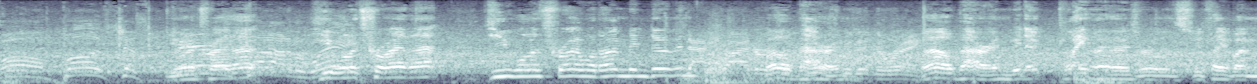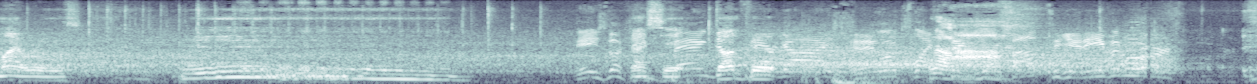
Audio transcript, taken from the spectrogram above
Oh, Buzz just You want to try barely got out of the that? You want to try that? Do you want to try what I've been doing? Zack Ryder is Well, Baron. within the ring. Well, Baron, we don't play by those rules. We play by my rules. He's looking That's it. Done for. guys. And it looks like Nah. about to get even worse.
